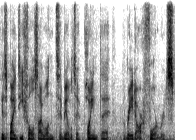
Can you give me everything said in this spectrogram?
because by default I want to be able to point the, radar forwards.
